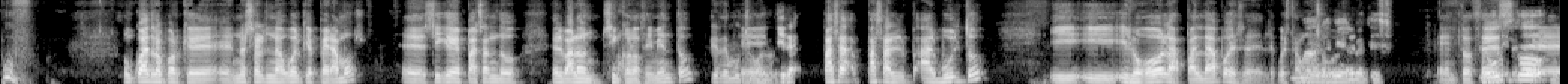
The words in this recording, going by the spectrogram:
puf. Un 4 porque eh, no es el Nahuel que esperamos. Eh, sigue pasando el balón sin conocimiento. Pierde mucho. Eh, balón. tira- pasa pasa al, al bulto y, y- y luego la espalda pues eh, le cuesta Madre mucho. mía. Entonces, Lo único- eh,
